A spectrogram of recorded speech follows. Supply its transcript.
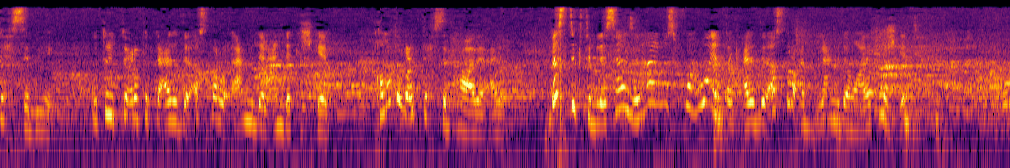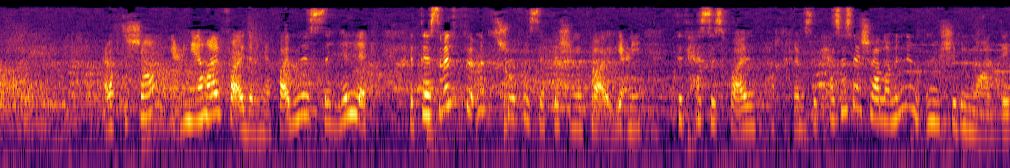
تحسبها وتريد تعرف انت عدد الاسطر والأعمدة اللي عندك إيش قد. فما تقعد تحسب هذا العدد بس تكتب له size هاي المصفوفه هو ينطيك عدد الاسطر وعدد الأعمدة مالتها إيش قد. عرفت شلون؟ يعني هي هاي الفائدة منها، فائدة انها تسهل لك انت هسه ما تشوف هسه شنو يعني تتحسس فائده الحقيقة بس تحسسها إن شاء الله من نمشي بالمادة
